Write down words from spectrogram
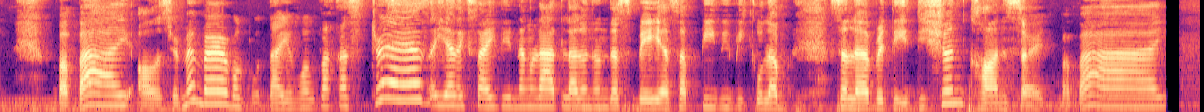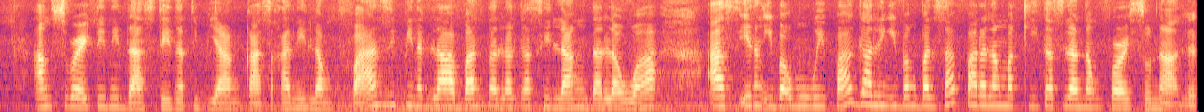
Bye-bye! Always remember, wag po tayong magpaka-stress. Ayan, excited ng lahat, lalo ng Dasbeya sa PBB Collab Celebrity Edition Concert. Bye-bye! Ang swerte ni Dustin at Bianca sa kanilang fans, pinaglaban talaga silang dalawa. As in, ang iba umuwi pa galing ibang bansa para lang makita sila ng personal.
